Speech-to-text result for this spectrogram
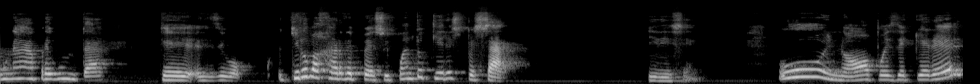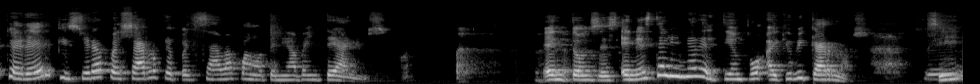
una pregunta que les digo, quiero bajar de peso, ¿y cuánto quieres pesar? Y dicen, uy, no, pues de querer, querer, quisiera pesar lo que pesaba cuando tenía 20 años. Entonces, en esta línea del tiempo hay que ubicarnos. ¿Sí?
